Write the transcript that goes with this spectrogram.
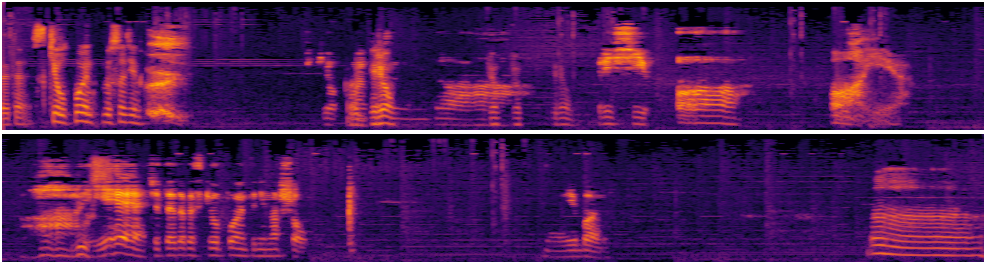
это? Skill point плюс один. Ой, point. берем. Да. Берем, берем, берем. Ресив. О, О, е. а, е, что-то я только скилл поинта не нашел. Ну, ебали. Юж.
